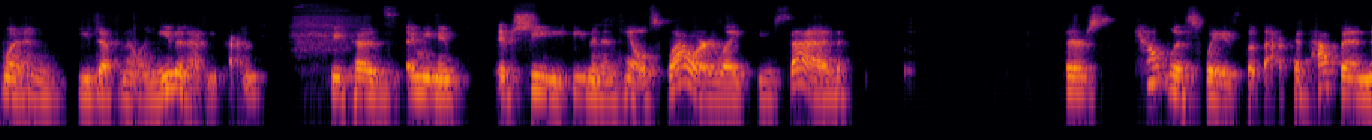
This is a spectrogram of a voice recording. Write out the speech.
when you definitely need an EpiPen. Because, I mean, if, if she even inhales flour, like you said, there's countless ways that that could happen.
